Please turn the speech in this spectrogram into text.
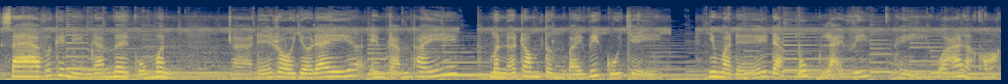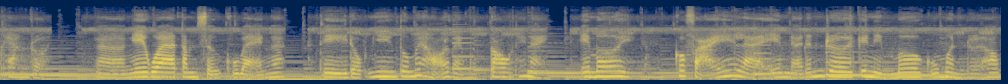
xa với cái niềm đam mê của mình. À, để rồi giờ đây em cảm thấy mình ở trong từng bài viết của chị. Nhưng mà để đặt bút lại viết thì quá là khó khăn rồi. À, nghe qua tâm sự của bạn á, thì đột nhiên tôi mới hỏi bạn một câu thế này. Em ơi có phải là em đã đánh rơi cái niềm mơ của mình rồi không?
